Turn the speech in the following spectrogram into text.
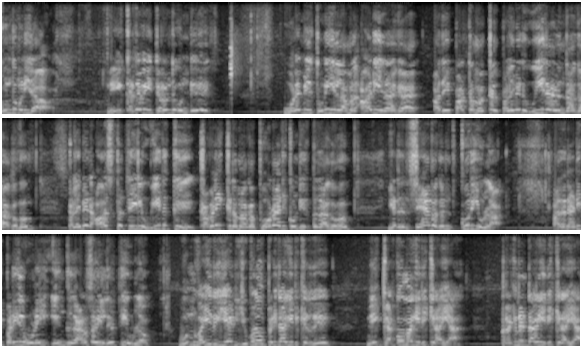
குண்டுமணிதா நீ கதவை திறந்து கொண்டு உடம்பில் துணி இல்லாமல் ஆடியதாக அதை பார்த்த மக்கள் பல பேர் உயிரிழந்ததாகவும் பல பேர் ஆஸ்பத்திரியில் உயிருக்கு கவலைக்கிடமாக போராடி கொண்டிருப்பதாகவும் எனது சேவகன் கூறியுள்ளார். அதன் அடிப்படையில் உன்னை இங்கு அரசவையில் நிறுத்தியுள்ளோம். உன் வயது ஏன் இவ்வளவு பெரிதாக இருக்கிறது? நீ கர்ப்பமாக இருக்கிறாயா? பிரெக்னண்டாக இருக்கிறாயா?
